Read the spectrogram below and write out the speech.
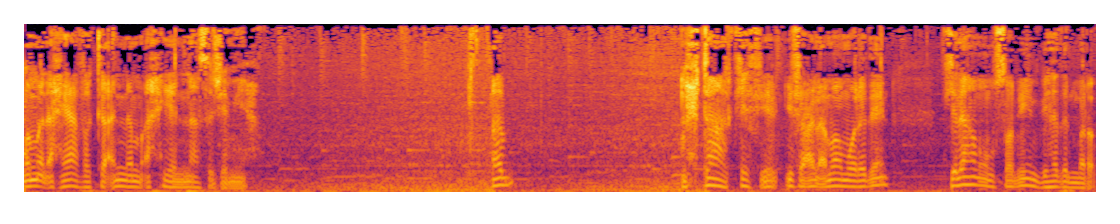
ومن أحيا فكأنما أحيا الناس جميعا. أب محتار كيف يفعل أمام ولدين. كلاهما مصابين بهذا المرض.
